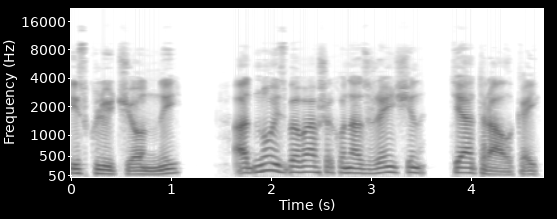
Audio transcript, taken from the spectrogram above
исключенный, одну из бывавших у нас женщин театралкой.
